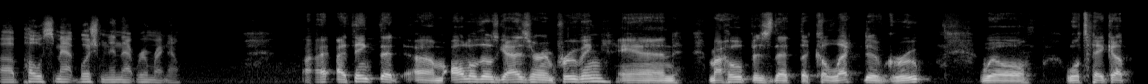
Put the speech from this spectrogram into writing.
uh, post Matt Bushman in that room right now. I, I think that um, all of those guys are improving, and my hope is that the collective group will will take up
